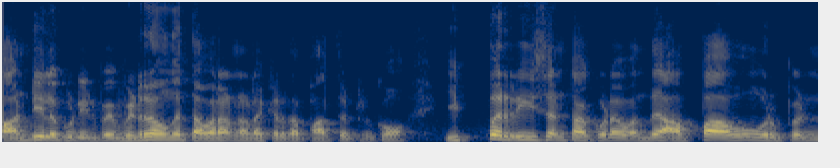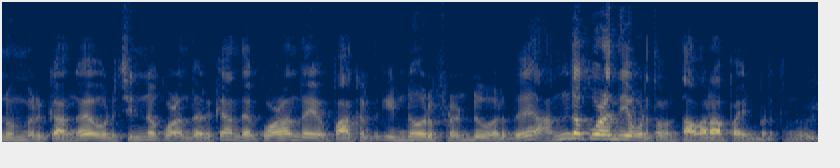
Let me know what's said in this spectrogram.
வண்டியில கூட்டிட்டு போய் விடுறவங்க தவறா நடக்கிறத பார்த்துட்டு இருக்கோம் இப்ப ரீசெண்டா கூட வந்து அப்பாவும் ஒரு பெண்ணும் இருக்காங்க. ஒரு சின்ன குழந்தை இருக்கு. அந்த குழந்தைய பார்க்கறதுக்கு இன்னொரு ஃப்ரெண்டு வருது. அந்த குழந்தைய ஒருத்தவன் தவறா பயன்படுத்தணும்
